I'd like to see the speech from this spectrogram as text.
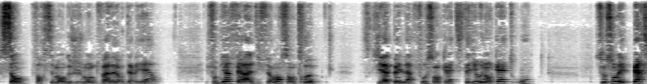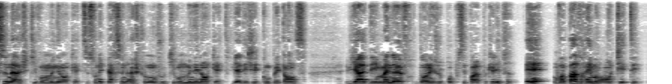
sans forcément de jugement de valeur derrière. Il faut bien faire la différence entre ce qu'il appelle la fausse enquête, c'est-à-dire une enquête où ce sont les personnages qui vont mener l'enquête. Ce sont les personnages que l'on joue qui vont mener l'enquête via des jets de compétences, via des manœuvres dans les jeux propulsés par l'Apocalypse. Et on va pas vraiment enquêter.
